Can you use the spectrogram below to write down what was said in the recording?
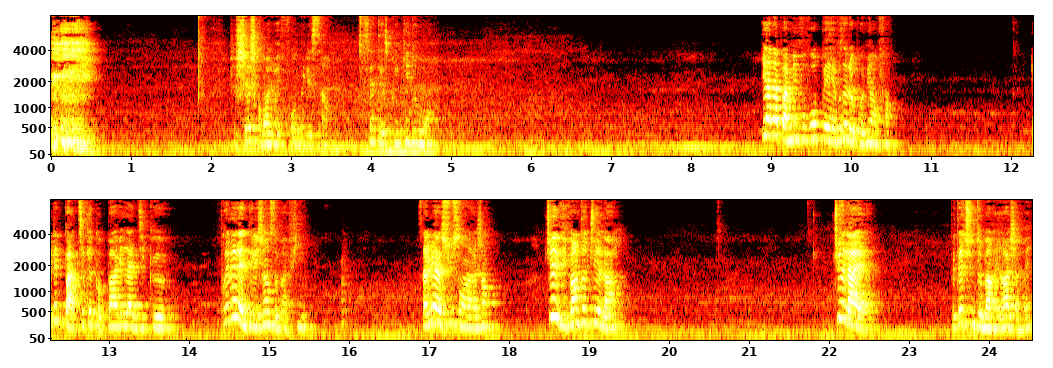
je cherche comment je vais formuler ça. Saint-Esprit, guide-moi. Il y en a parmi vous, vos pères, vous êtes le premier enfant. Il est parti quelque part, il a dit que prenez l'intelligence de ma fille. Ça lui a su son argent. Tu es vivante, tu es là. Tu es là, hein. peut-être tu ne te marieras jamais.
